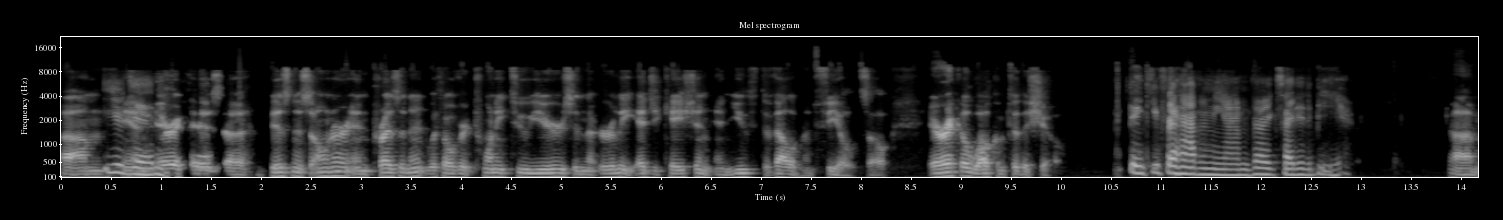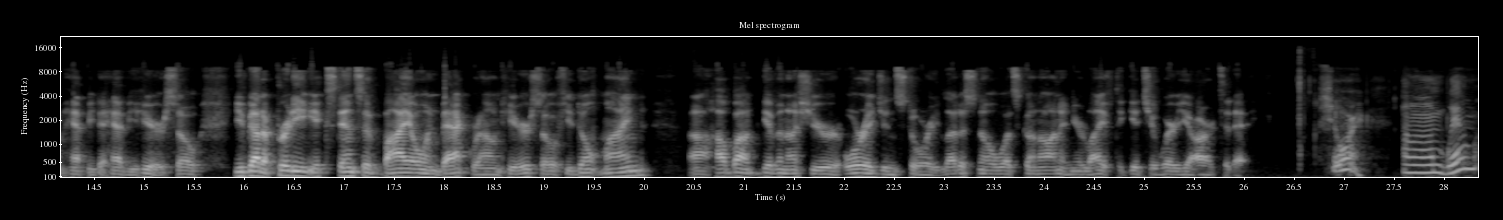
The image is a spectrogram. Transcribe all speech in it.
Um, you did. Erica is a business owner and president with over 22 years in the early education and youth development field. So, Erica, welcome to the show. Thank you for having me. I'm very excited to be here. I'm happy to have you here. So, you've got a pretty extensive bio and background here. So, if you don't mind, uh, how about giving us your origin story? Let us know what's going on in your life to get you where you are today. Sure. Um, well,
